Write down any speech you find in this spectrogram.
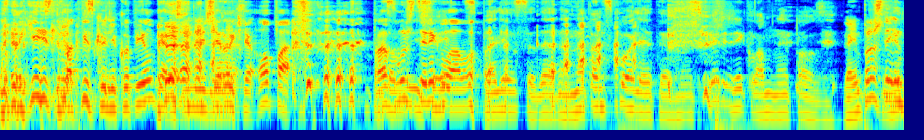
Ну, прикинь, если подписку не купил, короче, на вечерухе, опа, прослушайте рекламу. Спалился, да, на, на танцполе это. Ну, теперь рекламная пауза. Им просто, не в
